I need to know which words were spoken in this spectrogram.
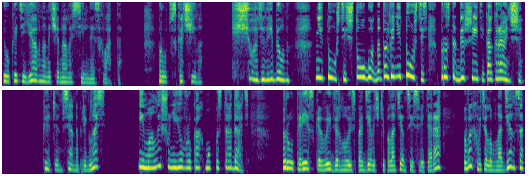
и у Кэти явно начиналась сильная схватка. Рут вскочила. «Еще один ребенок! Не тушьтесь, что угодно, только не тушьтесь! Просто дышите, как раньше!» Кэтлин вся напряглась, и малыш у нее в руках мог пострадать. Рут резко выдернула из-под девочки полотенце и свитера, выхватила младенца,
